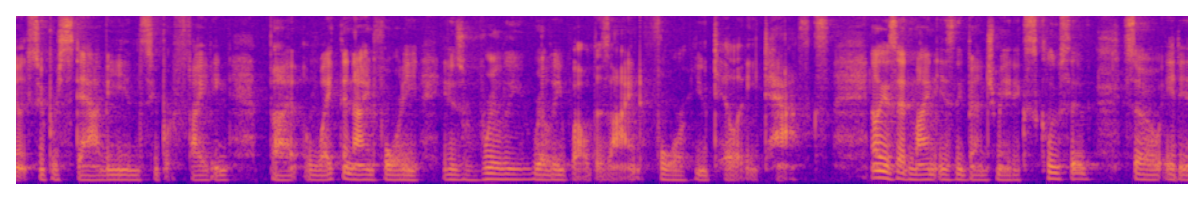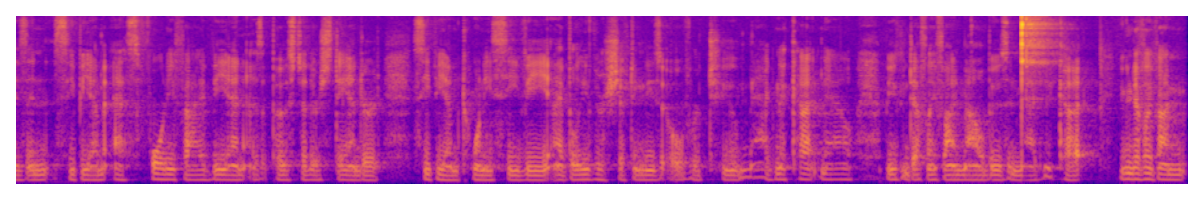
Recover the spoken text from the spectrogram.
you know, super stabby and super fighting. But like the 940, it is really, really well designed for utility tasks. And like I said, mine is the Benchmade exclusive. So it is in CPM S45 VN as opposed to their standard CPM 20 CV. I believe they're shifting these over to MagnaCut now, but you can definitely find Malibus in MagnaCut you can definitely find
